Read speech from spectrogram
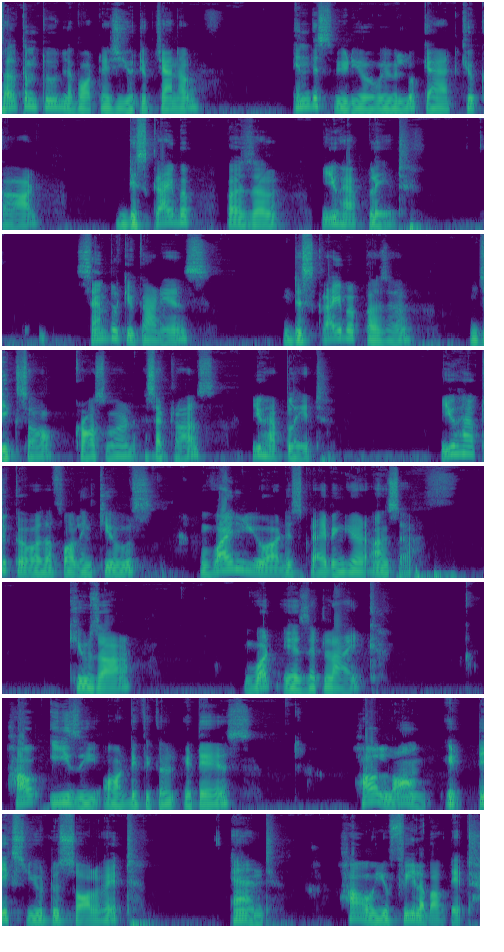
Welcome to Labotrees YouTube channel. In this video, we will look at cue card. Describe a puzzle you have played. Sample cue card is Describe a puzzle, jigsaw, crossword, etc. you have played. You have to cover the following cues while you are describing your answer. Cues are What is it like? How easy or difficult it is? How long it takes you to solve it? And how you feel about it.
